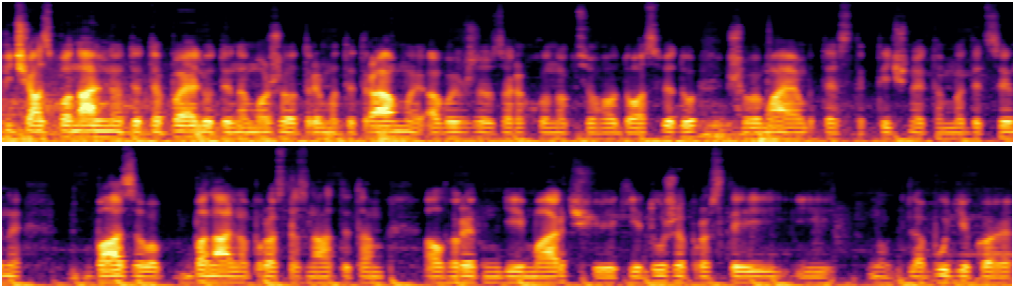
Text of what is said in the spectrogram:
під час банальної ДТП людина може отримати травми, а ви вже за рахунок цього досвіду, що ви маєте з тактичної там медицини, базово, банально просто знати там алгоритм дій Марч, який дуже простий і ну, для будь-якої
